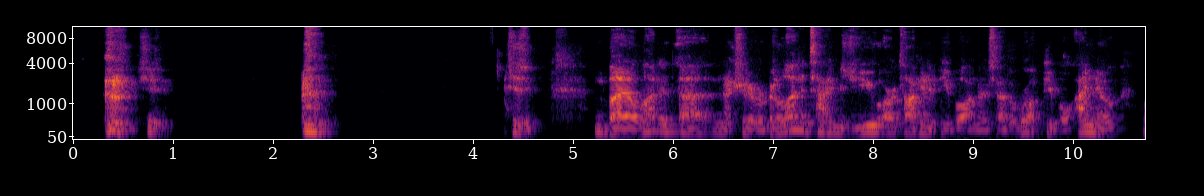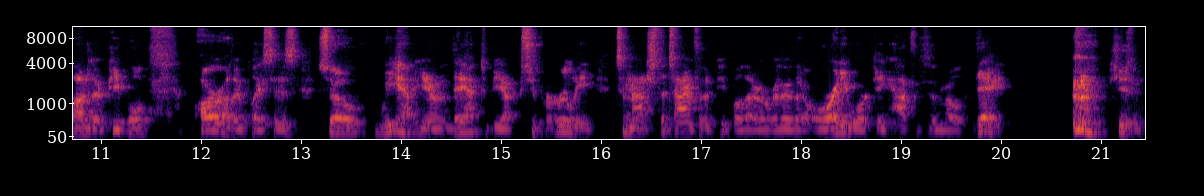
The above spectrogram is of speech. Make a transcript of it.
Excuse me. Excuse me. But a lot of uh, next street over, but a lot of times you are talking to people on the other side of the world. People I know, a lot of their people are other places. So we have, you know, they have to be up super early to match the time for the people that are over there that are already working halfway through the middle of the day. excuse me,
